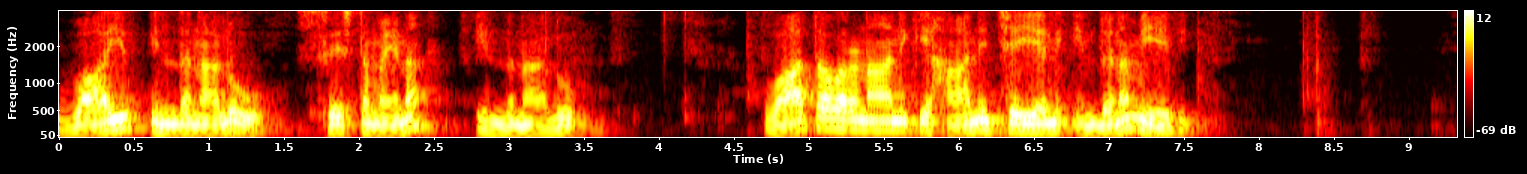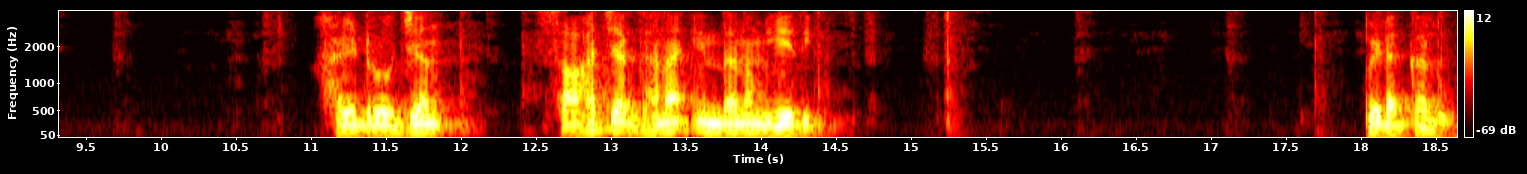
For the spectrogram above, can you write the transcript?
వాయు ఇంధనాలు శ్రేష్టమైన ఇంధనాలు. వాతావరణానికి హాని చేయని ఇంధనం ఏది? హైడ్రోజన్ సహజ ఘన ఇంధనం ఏది? పిడకలు.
